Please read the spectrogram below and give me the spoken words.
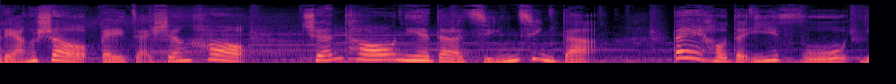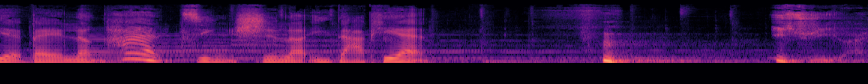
两手背在身后，拳头捏得紧紧的。背后的衣服也被冷汗浸湿了一大片。哼，一直以来，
